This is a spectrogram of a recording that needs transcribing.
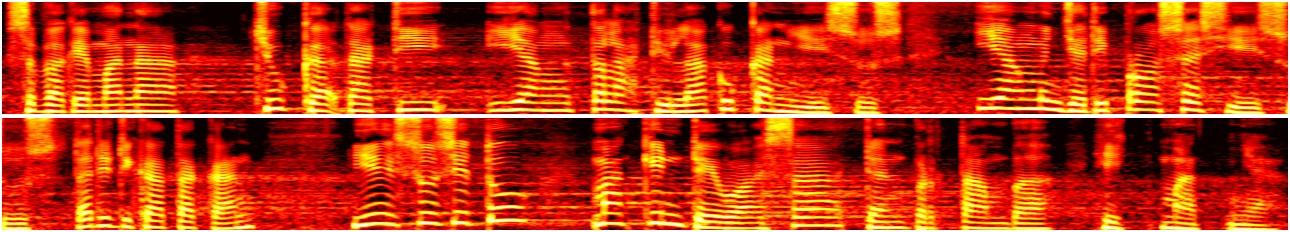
sebagaimana juga tadi yang telah dilakukan Yesus, yang menjadi proses Yesus, tadi dikatakan Yesus itu makin dewasa dan bertambah hikmatnya.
